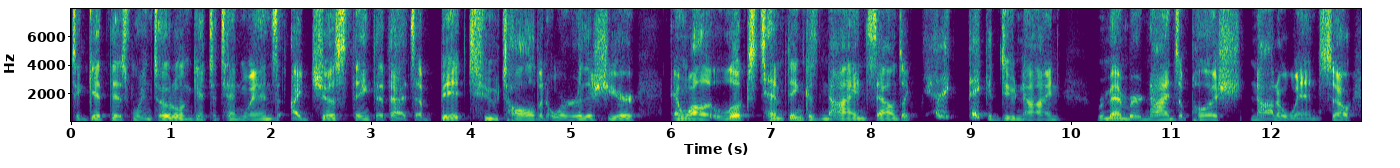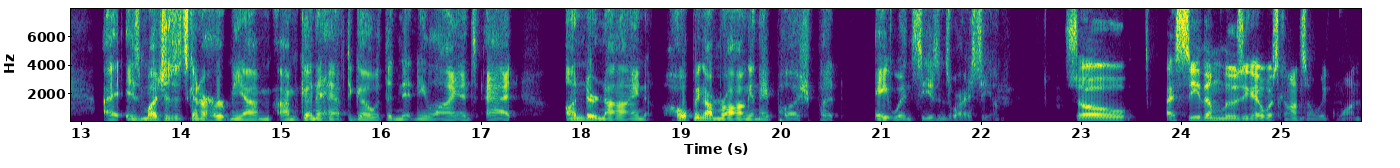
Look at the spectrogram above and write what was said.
to get this win total and get to 10 wins, I just think that that's a bit too tall of an order this year. And while it looks tempting because nine sounds like, yeah, they, they could do nine, remember, nine's a push, not a win. So, I, as much as it's going to hurt me, I'm I'm going to have to go with the Nittany Lions at under nine, hoping I'm wrong and they push, but eight win seasons where I see them. So I see them losing at Wisconsin week one.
